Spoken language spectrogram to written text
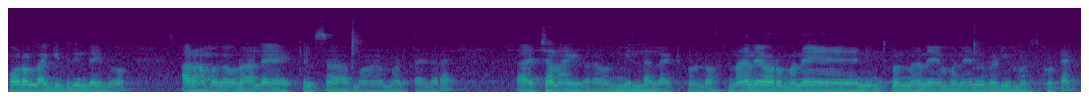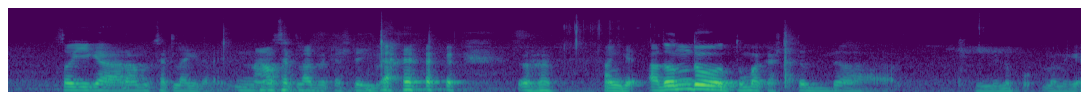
ಫೋರಲ್ಲಿ ಆಗಿದ್ದರಿಂದ ಇದು ಆರಾಮಾಗಿ ಅವರು ಅಲ್ಲೇ ಕೆಲಸ ಮಾಡ್ತಾ ಇದ್ದಾರೆ ಚೆನ್ನಾಗಿದ್ದಾರೆ ಒಂದು ಮಿಲ್ಲೆಲ್ಲ ಇಟ್ಕೊಂಡು ನಾನೇ ಅವ್ರ ಮನೆ ನಿಂತ್ಕೊಂಡು ನಾನೇ ಮನೇನೂ ರೆಡಿ ಮಾಡಿಸ್ಕೊಟ್ಟೆ. ಸೊ ಈಗ ಆರಾಮಾಗಿ ಸೆಟ್ಲ್ ಆಗಿದ್ದಾರೆ. ನಾವು ಸೆಟ್ಲ್ ಆಗಬೇಕಷ್ಟೇ ಈಗ. ಹಂಗೆ. ಅದೊಂದು ತುಂಬ ಕಷ್ಟದ ನೆನಪು ನನಗೆ.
